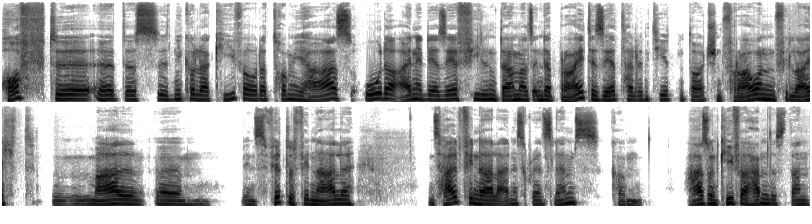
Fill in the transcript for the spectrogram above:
hoffte, äh, dass Nikola Kiefer oder Tommy Haas oder eine der sehr vielen damals in der Breite sehr talentierten deutschen Frauen vielleicht mal äh, ins Viertelfinale, ins Halbfinale eines Grand Slams kommen. Haas und Kiefer haben das dann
